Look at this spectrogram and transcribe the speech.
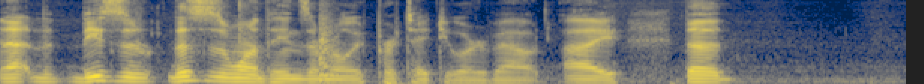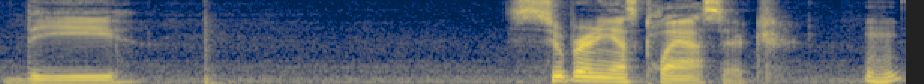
that these are this is one of the things I'm really particular about. I the the Super NES Classic Mhm.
